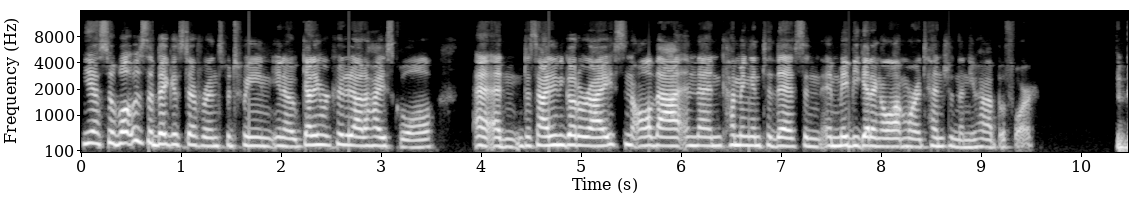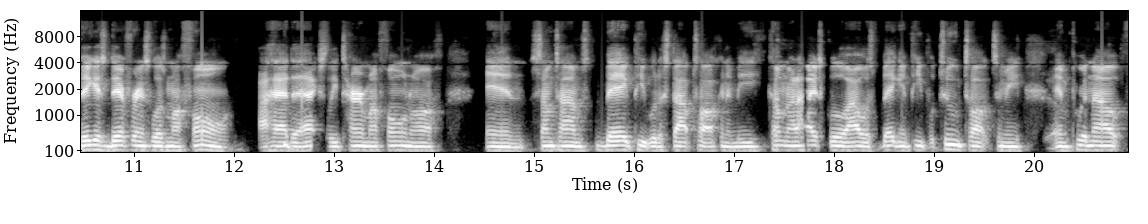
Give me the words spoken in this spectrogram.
Yeah. So, what was the biggest difference between you know getting recruited out of high school and, and deciding to go to Rice and all that, and then coming into this and, and maybe getting a lot more attention than you had before? The biggest difference was my phone. I had to actually turn my phone off and sometimes beg people to stop talking to me. Coming out of high school, I was begging people to talk to me yeah. and putting out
